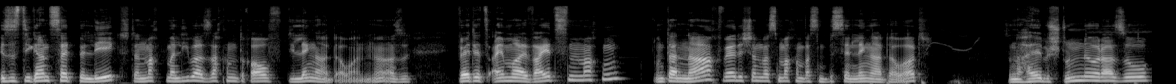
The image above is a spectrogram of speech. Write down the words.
ist es die ganze Zeit belegt, dann macht man lieber Sachen drauf, die länger dauern. Ne? Also ich werde jetzt einmal Weizen machen und danach werde ich dann was machen, was ein bisschen länger dauert so eine halbe Stunde oder so.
